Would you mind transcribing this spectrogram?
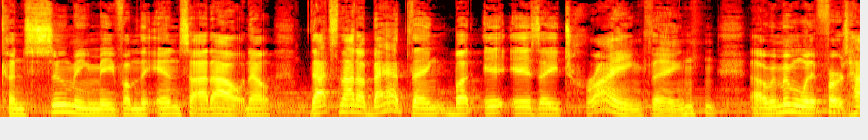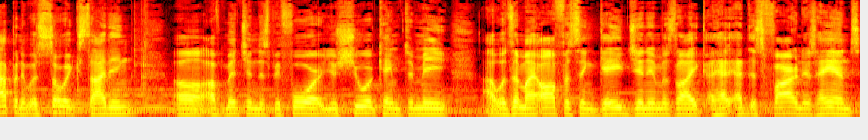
consuming me from the inside out. Now, that's not a bad thing, but it is a trying thing. uh, remember when it first happened, it was so exciting. Uh, I've mentioned this before. Yeshua came to me. I was in my office engaging him. It was like I had, had this fire in his hands,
